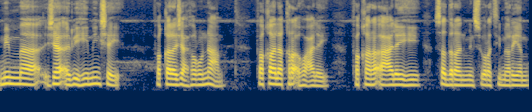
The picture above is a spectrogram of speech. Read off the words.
مما جاء به من شيء؟ فقال جعفر نعم. فقال اقرأه علي فقرأ عليه صدرا من سورة مريم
